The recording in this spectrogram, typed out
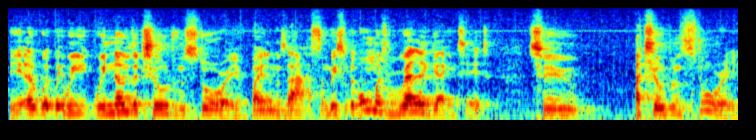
You know, we, we, we know the children's story of Balaam's ass, and we sort of almost relegate it to a children's story.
